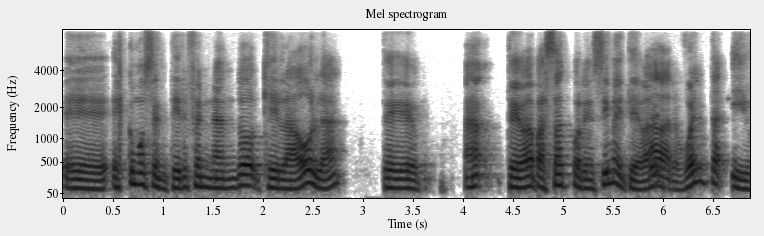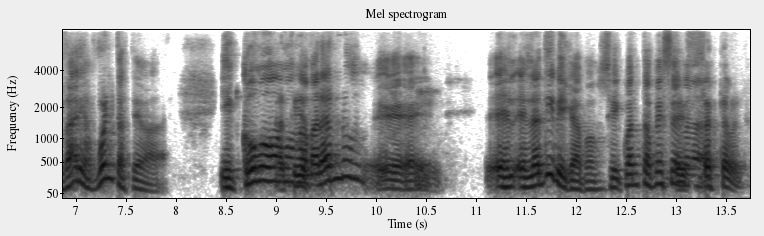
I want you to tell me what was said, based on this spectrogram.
Eh, es como sentir, Fernando, que la ola te, ah, te, va a pasar por encima y te va a dar vueltas y varias vueltas te va a dar. ¿Y cómo vamos a pararnos? Eh, es, la típica, pues. ¿Cuántas veces Exactamente.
